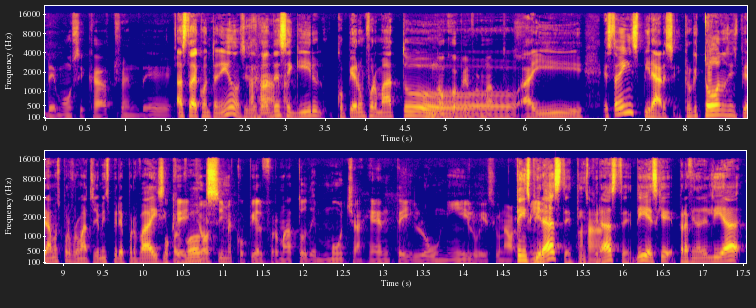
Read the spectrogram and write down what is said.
de música, trend de... Hasta de contenido. Si se trata de ajá. seguir, copiar un formato. No copien formatos. Ahí. Está bien inspirarse. Creo que todos nos inspiramos por formatos. Yo me inspiré por Vice y Ok, por yo Vox. sí me copié el formato de mucha gente y lo uní, lo hice una Te vez inspiraste, te Ajá. inspiraste. Di, es que para final del día.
